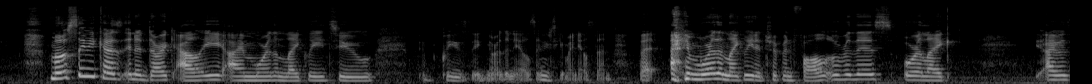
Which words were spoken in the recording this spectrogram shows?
mostly because in a dark alley, I'm more than likely to, please ignore the nails, I need to get my nails done. But I'm more than likely to trip and fall over this or like, I was,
